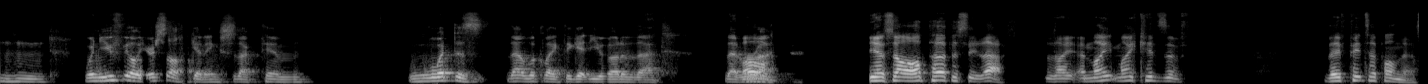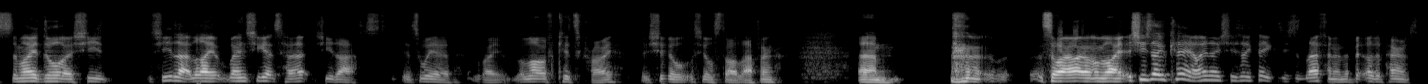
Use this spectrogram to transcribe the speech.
Mm-hmm. When you feel yourself getting stuck, Tim, what does that look like to get you out of that that oh, rut? Yeah, so I'll purposely laugh. Like, and my my kids have they've picked up on this. So my daughter, she she like like when she gets hurt, she laughs. It's weird. Like a lot of kids cry, but she'll she'll start laughing. Um, so I, am like, she's okay. I know she's okay because she's laughing, and the other parents,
